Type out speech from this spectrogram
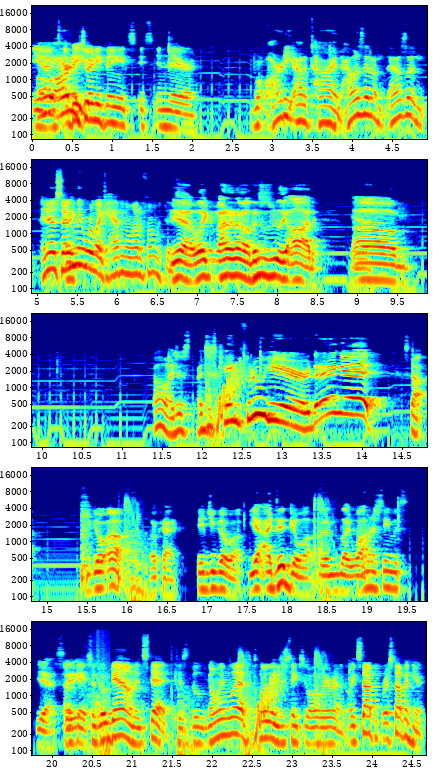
Yeah, Oh, I already- bet you anything it's it's in there. We're already out of time. How is that? How's that? I know. Suddenly we're like having a lot of fun with this. Yeah, like I don't know. This is really odd. Yeah. Um. Oh, I just I just came through here. Dang it. Stop. You go up. Okay. Did you go up? Yeah, I did go up. And like I want watch. to see what's. Yeah. See? Okay, so go down instead, because the going left clearly just takes you all the way around. Wait, stop! Stop in here.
